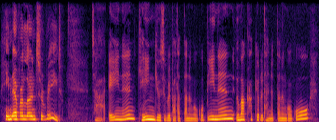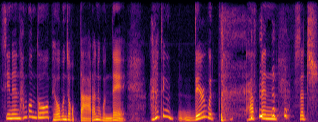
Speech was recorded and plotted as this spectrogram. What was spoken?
He never learned to read. 자, A는 개인 교습을 받았다는 거고, B는 음악 학교를 다녔다는 거고, C는 한 번도 배워본 적 없다라는 건데, I don't think there would have been such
